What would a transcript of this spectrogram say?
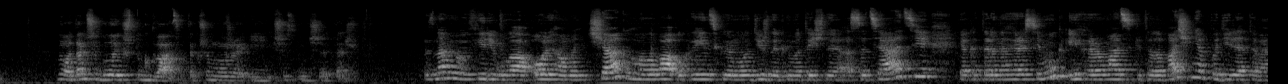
Ну а там ще було їх штук 20, так що може і щось інше теж. З нами в ефірі була Ольга Манчак, голова Української молодіжної кліматичної асоціації, я Катерина Герасимук і громадське телебачення Поділля ТВ.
